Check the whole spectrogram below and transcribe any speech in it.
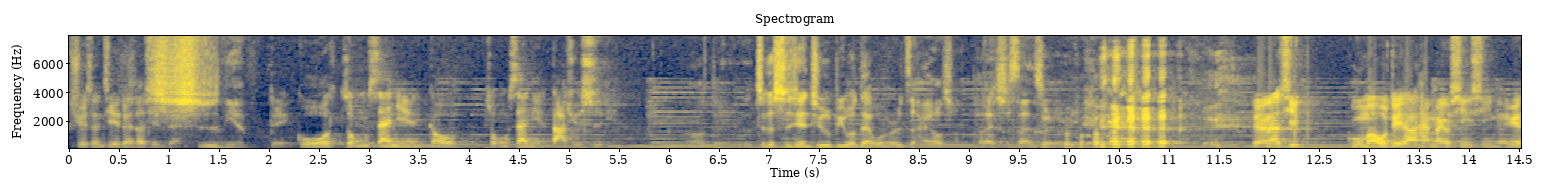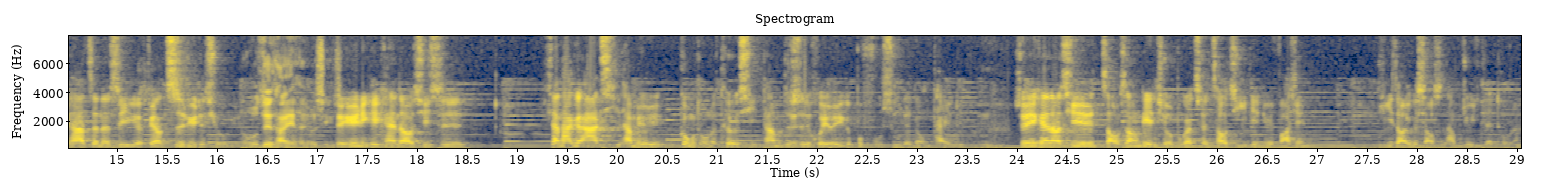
学生阶段到现在十年，对，国中三年，高中三年，大学四年。哦，对，这个时间其实比我带我儿子还要长，他才十三岁而已。对啊，那其实古毛我对他还蛮有信心的，因为他真的是一个非常自律的球员。我对他也很有信心。对，因为你可以看到，其实像他跟阿奇，他们有一共同的特性，他们就是会有一个不服输的那种态度。嗯。所以你看到，其实早上练球，不管晨操几点，你会发现。提早一个小时，他们就已经在投篮。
